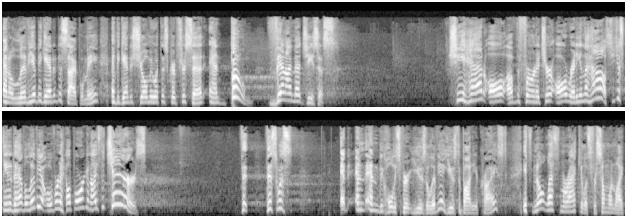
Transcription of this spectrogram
And Olivia began to disciple me and began to show me what the scripture said. And boom, then I met Jesus. She had all of the furniture already in the house. She just needed to have Olivia over to help organize the chairs. This was And, and, and the Holy Spirit used Olivia, used the body of Christ. It's no less miraculous for someone like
